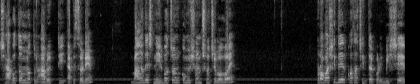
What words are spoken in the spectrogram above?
স্বাগতম নতুন আরও একটি এপিসোডে বাংলাদেশ নির্বাচন কমিশন সচিবালয়। প্রবাসীদের কথা চিন্তা করে। বিশ্বের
